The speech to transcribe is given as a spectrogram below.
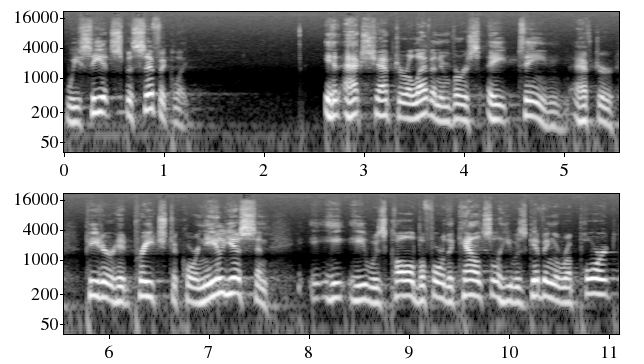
We see it specifically in Acts chapter 11 and verse 18. After Peter had preached to Cornelius and he, he was called before the council, he was giving a report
